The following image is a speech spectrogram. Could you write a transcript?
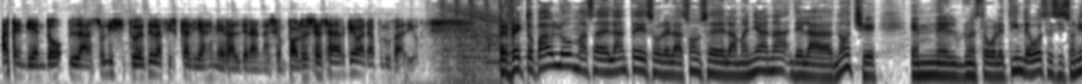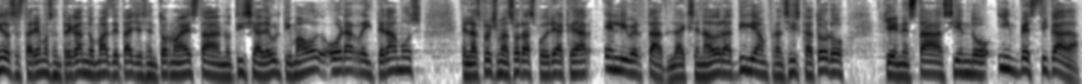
atendiendo las solicitudes de la Fiscalía General de la Nación. Pablo César Guevara, Blue Radio. Perfecto, Pablo. Más adelante, sobre las 11 de la mañana, de la noche, en nuestro boletín de voces y sonidos estaremos entregando más detalles en torno a esta noticia de última hora. Reiteramos, en las próximas horas podría quedar en libertad la ex senadora Dilian Francisca Toro, quien está siendo investigada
